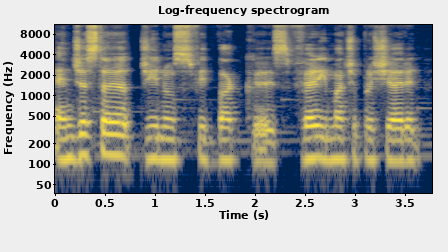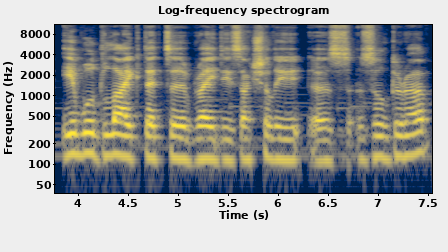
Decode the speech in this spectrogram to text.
And just uh, Gino's feedback is very much appreciated. He would like that uh, raid is actually uh, Zul'Gurub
